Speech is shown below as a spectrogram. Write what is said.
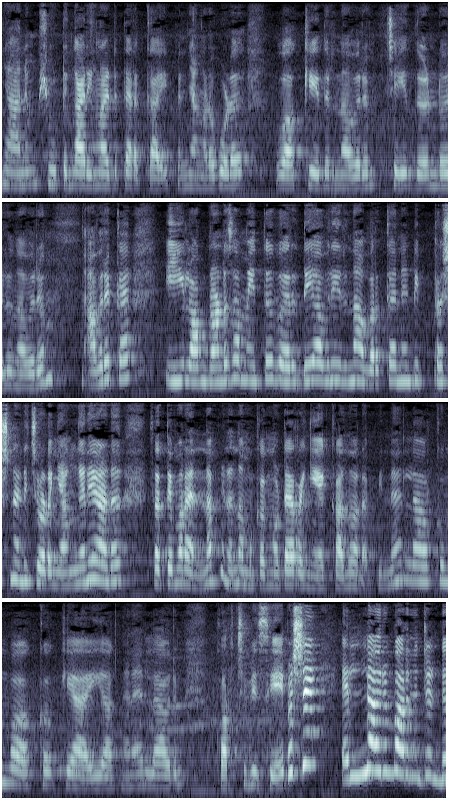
ഞാനും ഷൂട്ടും കാര്യങ്ങളായിട്ട് തിരക്കായി. പിന്നെ ഞങ്ങളുടെ കൂടെ വർക്ക് ചെയ്തിരുന്നവരും ചെയ്തുകൊണ്ടിരുന്നവരും അവരൊക്കെ ഈ ലോക്ക്ഡൗണിന്റെ സമയത്ത് വെറുതെ അവരിരുന്ന് അവർക്ക് തന്നെ ഡിപ്രഷൻ അടിച്ചു തുടങ്ങി. അങ്ങനെയാണ് സത്യം പറഞ്ഞാൽ എന്നാൽ പിന്നെ നമുക്ക് അങ്ങോട്ട് ഇറങ്ങിയേക്കാന്ന് പറഞ്ഞു പിന്നെ എല്ലാവർക്കും വർക്കൊക്കെ ആയി. അങ്ങനെ എല്ലാവരും കുറച്ച് ബിസിയായി പക്ഷേ എല്ലാവരും പറഞ്ഞിട്ടുണ്ട്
